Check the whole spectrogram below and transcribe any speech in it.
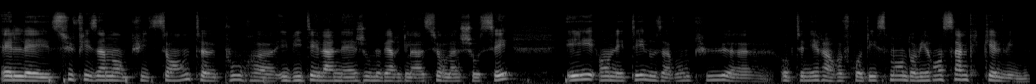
Elle est suffisamment puissante pour éviter la neige ou le verglas sur la chaussée. Et en été, nous avons pu obtenir un refroidissement d'environ 5 Kelvin.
